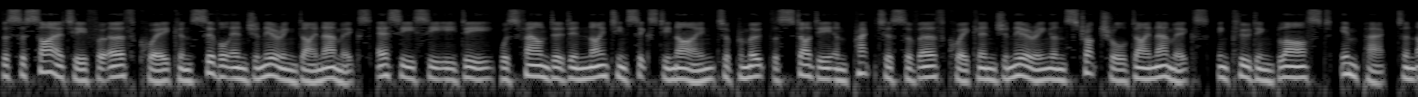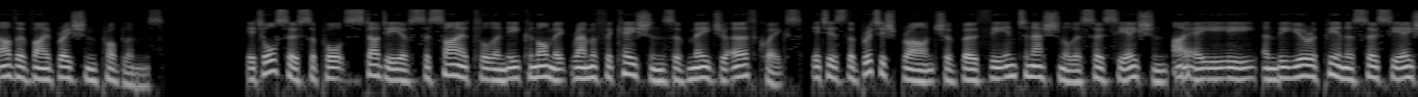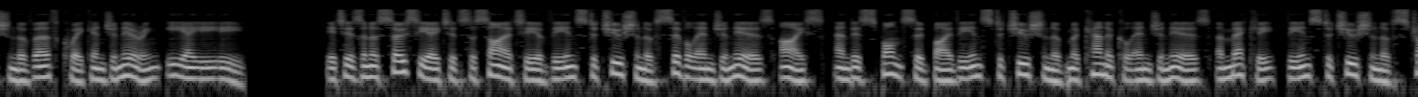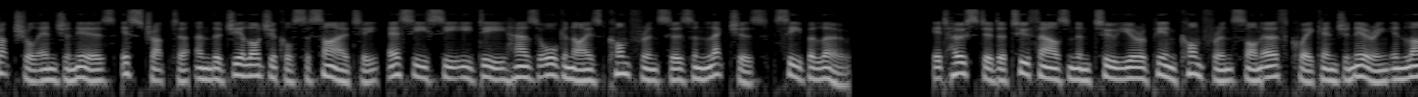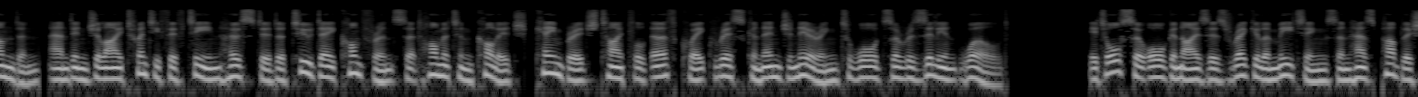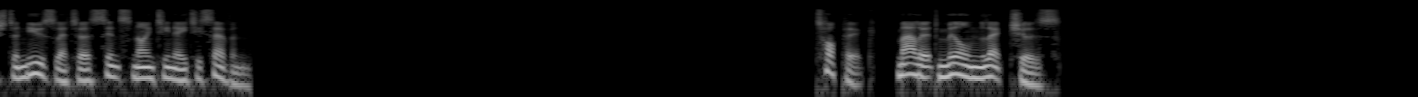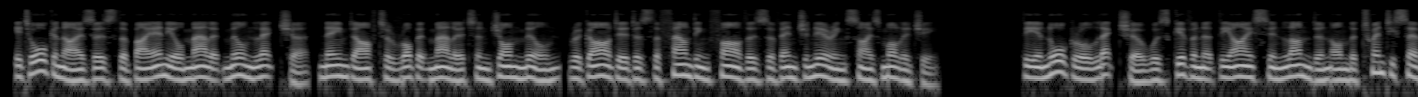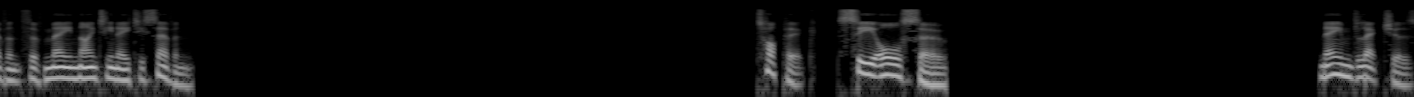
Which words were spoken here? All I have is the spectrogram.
The Society for Earthquake and Civil Engineering Dynamics was founded in 1969 to promote the study and practice of earthquake engineering and structural dynamics, including blast, impact and other vibration problems. It also supports study of societal and economic ramifications of major earthquakes. It is the British branch of both the International Association (IAEE) and the European Association of Earthquake Engineering (EAEE). It is an associated society of the Institution of Civil Engineers (ICE) and is sponsored by the Institution of Mechanical Engineers the Institution of Structural Engineers and the Geological Society. SECED has organized conferences and lectures see below. It hosted a 2002 European Conference on Earthquake Engineering in London, and in July 2015 hosted a two-day conference at Homerton College, Cambridge titled Earthquake Risk and Engineering Towards a Resilient World. It also organizes regular meetings and has published a newsletter since 1987. Mallet-Milne Lectures It organizes the biennial Mallet-Milne Lecture, named after Robert Mallet and John Milne, regarded as the founding fathers of engineering seismology. The inaugural lecture was given at the ICE in London on 27 May 1987. See also Named lectures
